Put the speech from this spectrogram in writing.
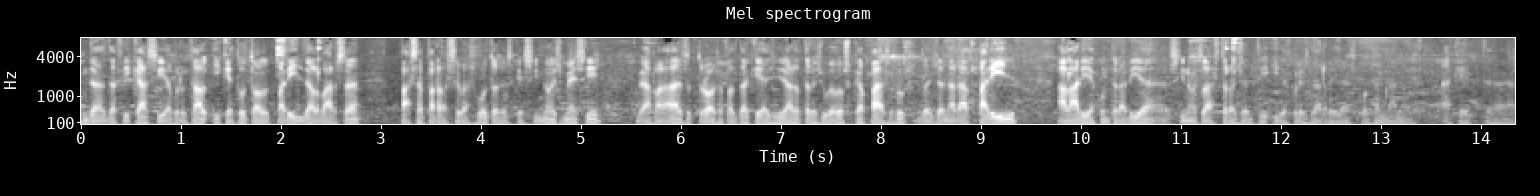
de- d'eficàcia brutal i que tot el perill del Barça passa per les seves botes. És que si no és Messi, a vegades trobes a faltar que hi hagi altres jugadors capaços de generar perill a l'àrea contrària si no és l'astre argentí. I després darrere, escolta'm, nano, aquest uh,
